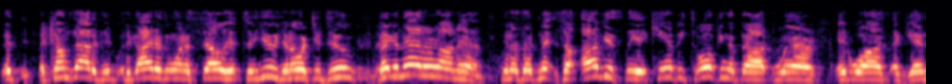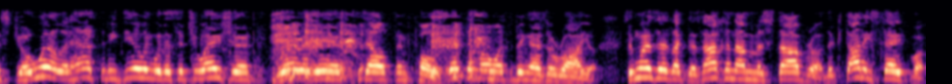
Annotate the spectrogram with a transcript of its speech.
it, it comes out. If the guy doesn't want to sell it to you, you know what you do? Make a neder on him. You know, so, so obviously it can't be talking about where it was against your will. It has to be dealing with a situation where it is self-imposed. That's the one wants to bring as a raya. So when it says like this, Hachanam Mistavra, the Ktani Sefer,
